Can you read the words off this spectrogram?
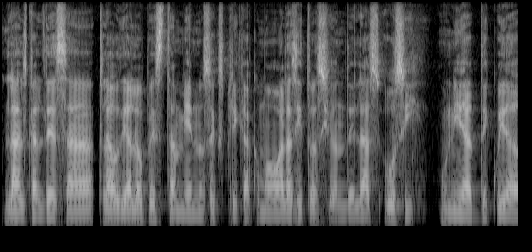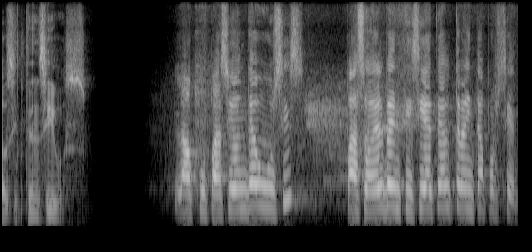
La alcaldesa Claudia López también nos explica cómo va la situación de las UCI, Unidad de Cuidados Intensivos. La ocupación de UCIs pasó del 27 al 30%.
